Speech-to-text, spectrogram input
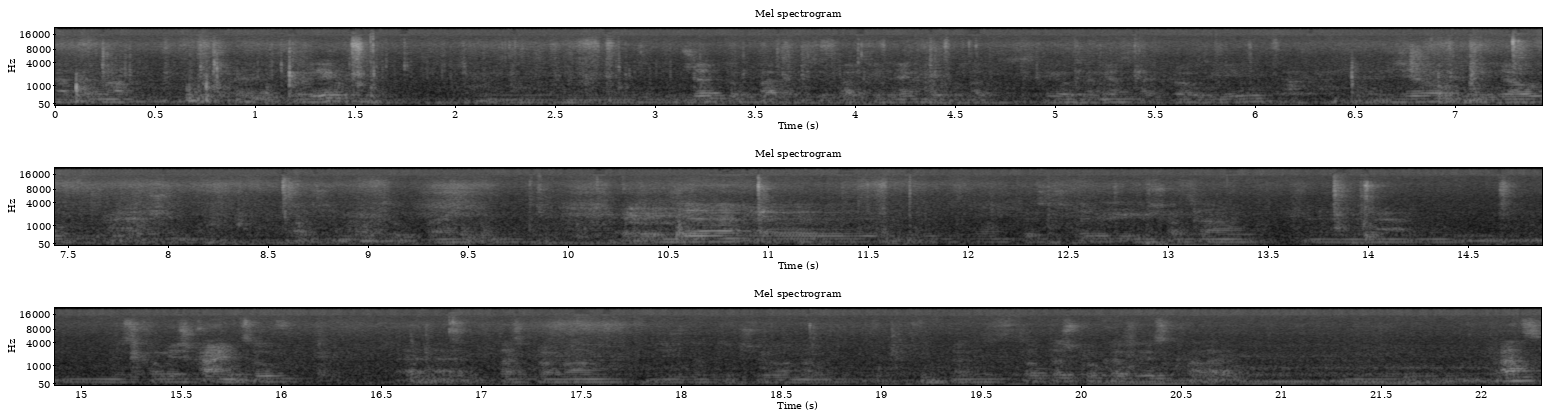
na temat e, projektu mm, budżetu partycypacyjnego dla miasta Krowi e, wzięło udział 8 osób, tak? E, gdzie e, no, to jest 4 tysiąca blisko mieszkańców. E, Ta sprawa gdzieś dotyczyła. No, więc to też pokazuje skalę mm, pracy,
